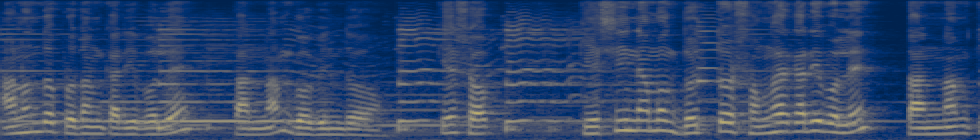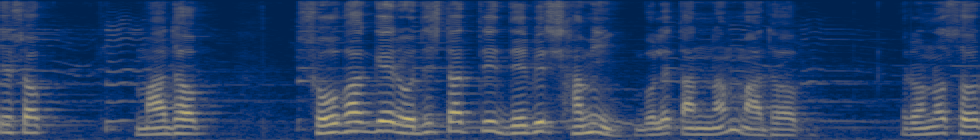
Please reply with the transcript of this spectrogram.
আনন্দ প্রদানকারী বলে তার নাম গোবিন্দ। কেশব, কেশী নামক দৈত্য সংহারকারী বলে তার নাম কেশব। মাধব, সৌভাগ্যের অধিষ্ঠাত্রী দেবীর স্বামী বলে তার নাম মাধব। রণসর,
